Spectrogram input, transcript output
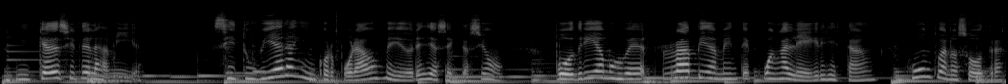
Ni qué decir de las amigas. Si tuvieran incorporados medidores de aceptación, podríamos ver rápidamente cuán alegres están junto a nosotras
